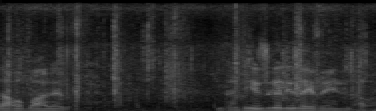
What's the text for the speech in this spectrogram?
దావ బాగాలేదు. గలీజ్ గలీజ్ అయిపోయింది దావా.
